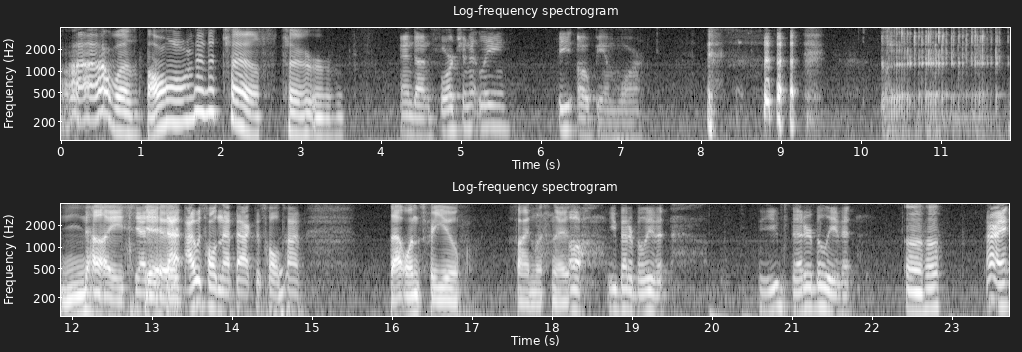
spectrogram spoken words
I was born in a test tube. And unfortunately, the opium war. Nice, Yeah, dude. dude. That, I was holding that back this whole time. that one's for you, fine listeners. Oh, you better believe it. You better believe it. Uh huh. All right.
